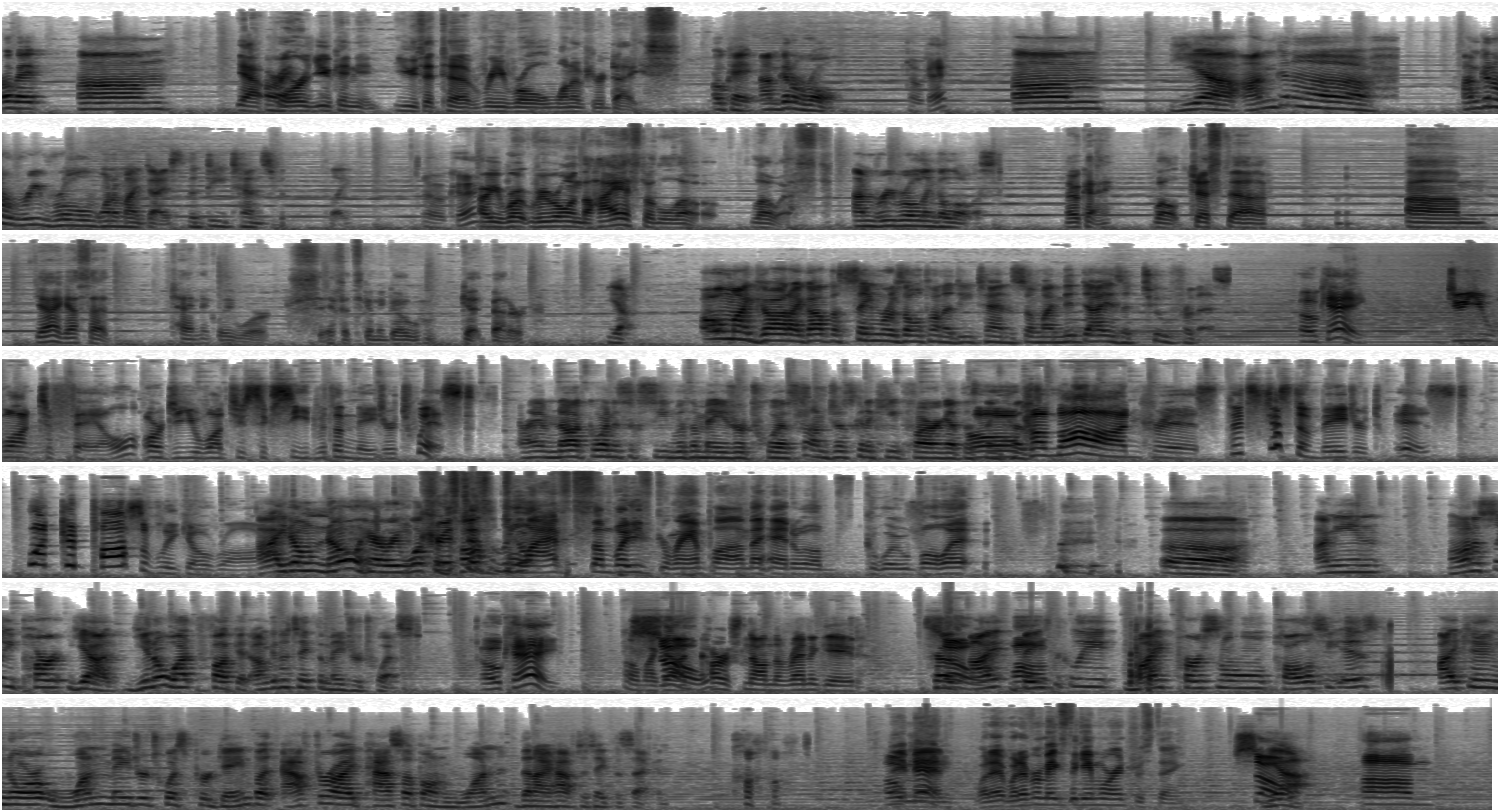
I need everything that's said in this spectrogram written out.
Okay. Um. Yeah, All right. or you can use it to re-roll one of your dice. Okay. I'm gonna roll. Okay. Um, yeah, I'm gonna, I'm gonna re-roll one of my dice, the D10 specifically. Okay. Are you re-rolling the highest or the low lowest? I'm re-rolling the lowest. Okay. Well, just uh, Um, yeah, I guess that technically works if it's gonna go get better. Yeah. Oh my god, I got the same result on a d10, so my mid die is a 2 for this. Okay. Do you want to fail, or do you want to succeed with a major twist? I am not going to succeed with a major twist. I'm just going to keep firing at this thing. Oh, 'cause- come on, Chris. It's just a major twist. What could possibly go wrong? I don't know, Harry. What Chris could just possibly go- blasts somebody's grandpa on the head with a glue bullet. Uh, I mean, honestly, part. Yeah, you know what? Fuck it. I'm gonna take the major twist Okay. Oh my So- god, Carson on the Renegade. because So, I um, basically my personal policy is I can ignore one major twist per game, but after I pass up on one, then I have to take the second. Okay. Hey man, whatever, whatever makes the game more interesting. So, yeah, um,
